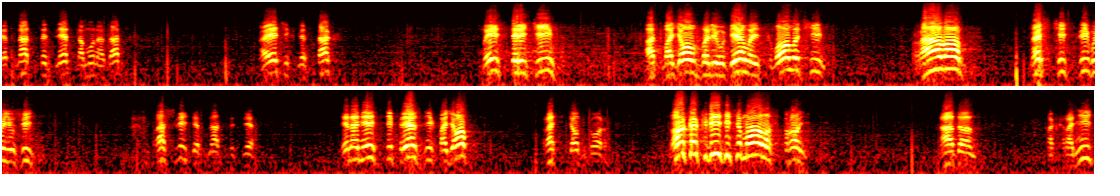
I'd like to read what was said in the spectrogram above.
15 лет тому назад на этих местах мы, старики, отвоевывали у белой сволочи право на счастливую жизнь. Прошли 15 лет, и на месте прежних боев растет город. Но, как видите, мало строить. Надо сохранить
